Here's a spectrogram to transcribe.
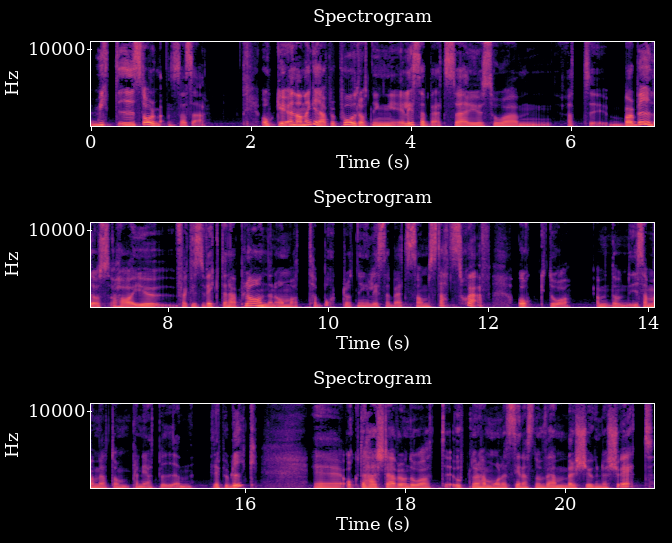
mitt i stormen så att säga. Och eh, en annan grej apropå drottning Elizabeth så är det ju så mm, att Barbados har ju faktiskt väckt den här planen om att ta bort drottning Elizabeth som statschef och då i samband med att de planerar att bli en republik. Eh, och det här strävar de då att uppnå det här målet senast november 2021.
